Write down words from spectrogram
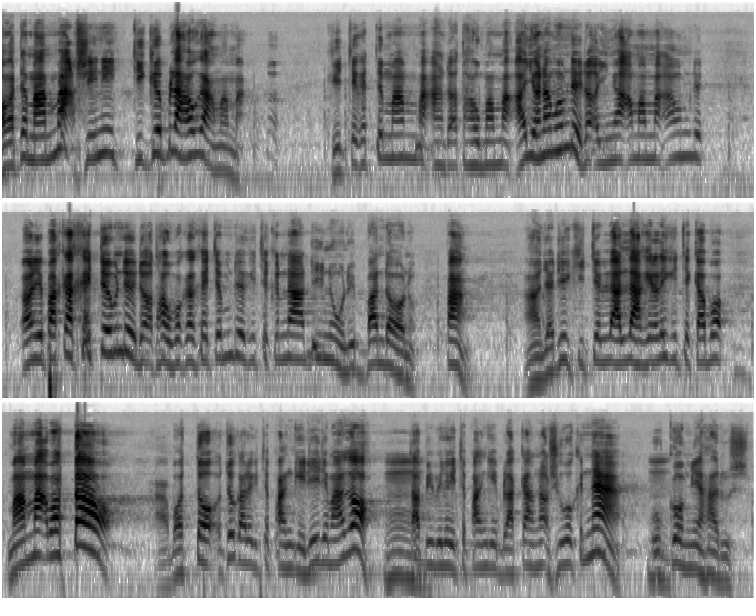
Orang kata mamak sini 13 orang mamak. Kita kata mamak ah tak tahu mamak. Ayah nama benda tak ingat mamak nama benda. Ah, dia pakai kereta benda tak tahu pakai kereta benda kita kenal Dino di bandar tu. Pang. Ha, jadi kita lalah kali kita khabar mamak botok. Ha, botok tu kalau kita panggil dia dia marah. Hmm. Tapi bila kita panggil belakang nak suruh kenal, hukumnya harus.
